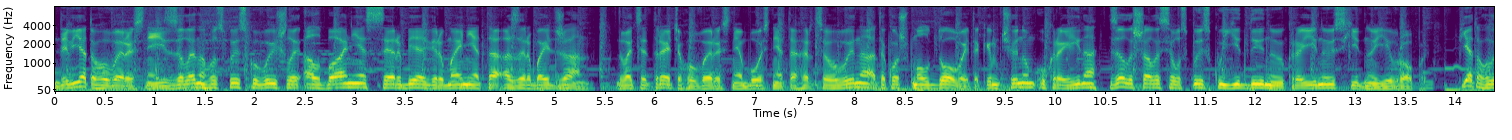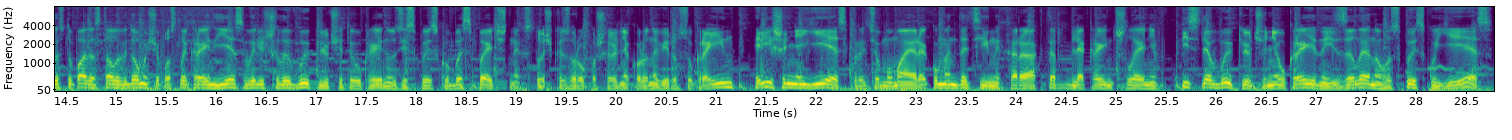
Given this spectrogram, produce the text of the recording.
9 вересня із зеленого списку вийшли Албанія, Сербія, Вірменія та Азербайджан. 23 вересня Боснія та Герцеговина, а також Молдова. І таким чином Україна залишалася у списку єдиною країною Східної Європи. 5 листопада стало відомо, що посли країн ЄС вирішили виключити Україну зі списку безпечних з точки зору поширення коронавірусу країн. Рішення ЄС при цьому має рекомендаційний характер для країн-членів. Після виключення України із зеленого списку ЄС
